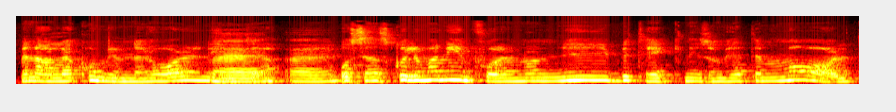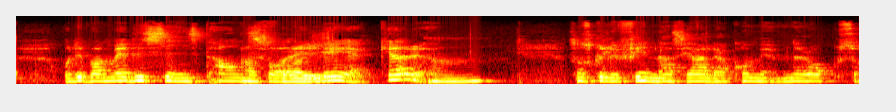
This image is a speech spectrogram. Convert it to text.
men alla kommuner har den Nej, inte. nej. Och sen skulle man införa någon ny beteckning som heter MAL och det var medicinskt ansvarig Ansvarig. Mm. läkare. Som skulle finnas i alla kommuner också.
